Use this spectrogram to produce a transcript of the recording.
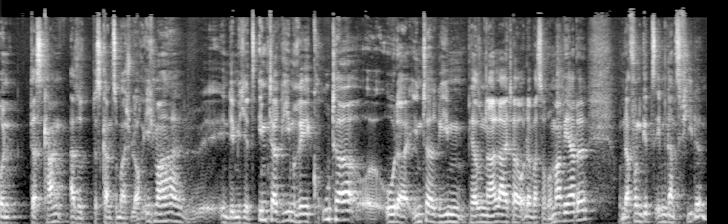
Und das kann, also das kann zum Beispiel auch ich machen, indem ich jetzt Interim-Recruiter oder Interim-Personalleiter oder was auch immer werde. Und davon gibt es eben ganz viele.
